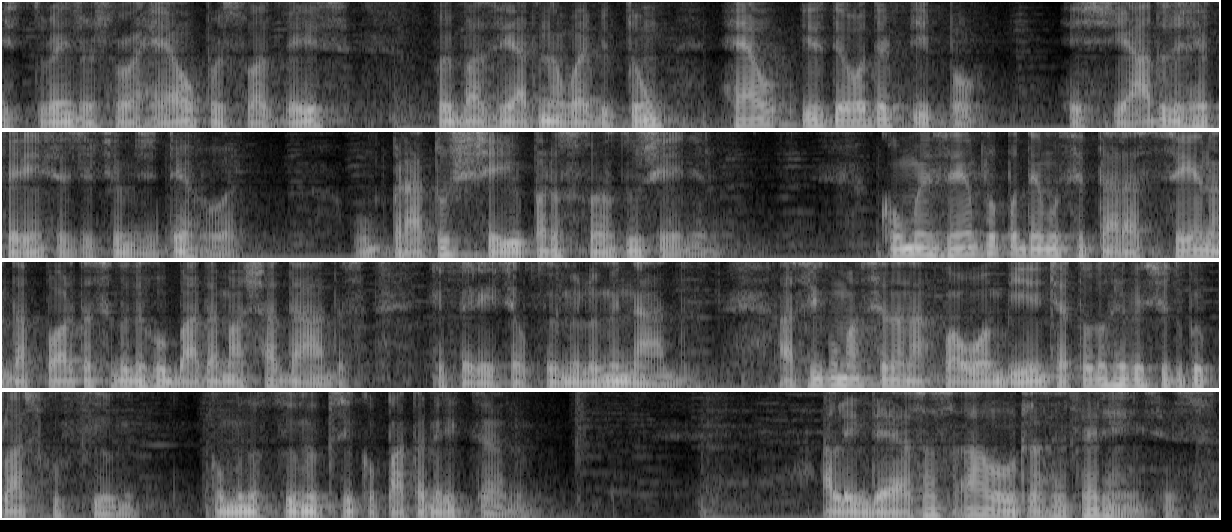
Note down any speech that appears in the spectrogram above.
Stranger for Hell, por sua vez, foi baseado na webtoon Hell is the Other People, recheado de referências de filmes de terror. Um prato cheio para os fãs do gênero. Como exemplo, podemos citar a cena da porta sendo derrubada a machadadas, referência ao filme Iluminado, assim como a cena na qual o ambiente é todo revestido por plástico filme, como no filme Psicopata Americano. Além dessas, há outras referências.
